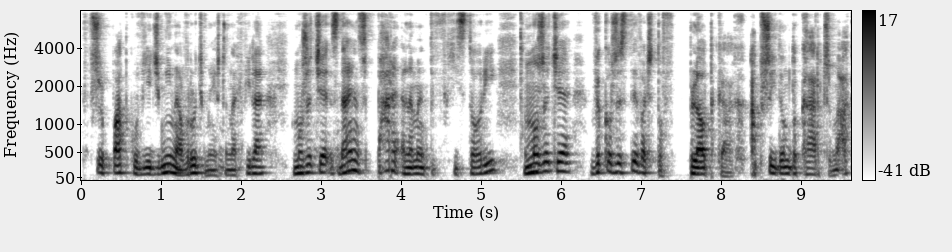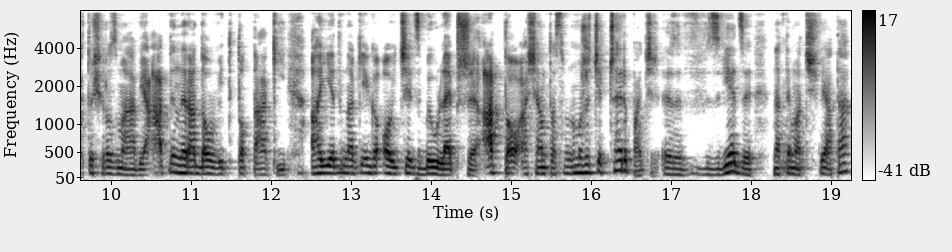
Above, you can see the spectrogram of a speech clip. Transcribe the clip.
W przypadku Wiedźmina, wróćmy jeszcze na chwilę, możecie, znając parę elementów historii, możecie wykorzystywać to w plotkach, a przyjdą do karczmy, a ktoś rozmawia, a ten Radowid to taki, a jednak jego ojciec był lepszy, a to, a siamta strona. Możecie czerpać z wiedzy na temat świata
